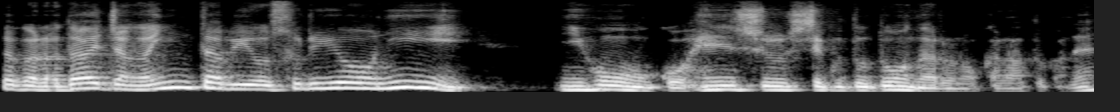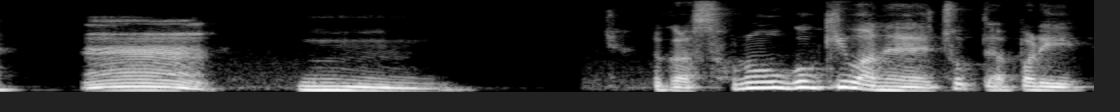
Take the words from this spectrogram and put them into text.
だから大ちゃんがインタビューをするように、日本をこう編集していくとどうなるのかなとかね。うん。うん。だからその動きはね、ちょっとやっぱり、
